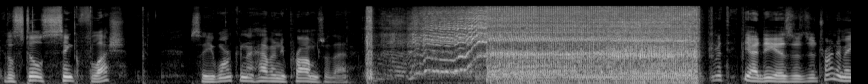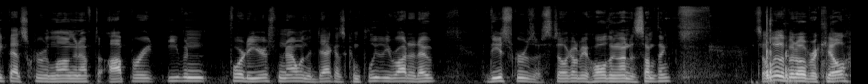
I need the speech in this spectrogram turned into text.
It'll still sink flush, so you weren't gonna have any problems with that. I think the idea is, is they're trying to make that screw long enough to operate even 40 years from now when the deck is completely rotted out. These screws are still gonna be holding on to something. It's a little bit overkill,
